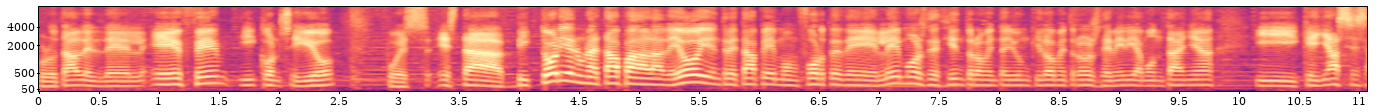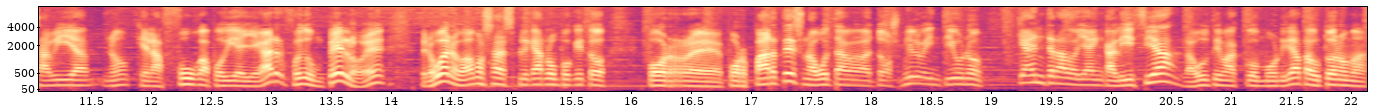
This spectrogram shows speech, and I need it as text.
brutal, el del EF, y consiguió pues esta victoria en una etapa a la de hoy entre Tape y Monforte de Lemos de 191 kilómetros de media montaña y que ya se sabía ¿no? que la fuga podía llegar, fue de un pelo, ¿eh? pero bueno, vamos a explicarlo un poquito por, eh, por partes, una vuelta 2021 que ha entrado ya en Galicia, la última comunidad autónoma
